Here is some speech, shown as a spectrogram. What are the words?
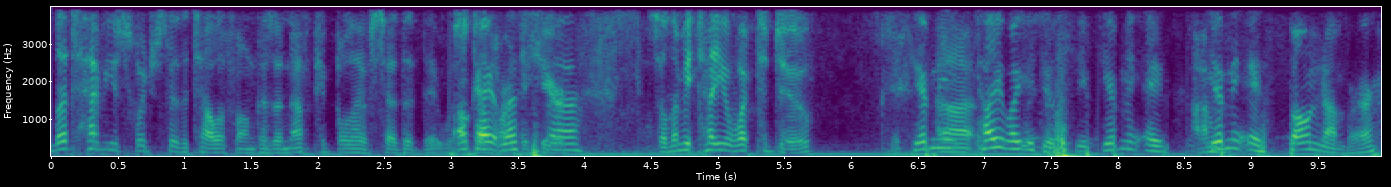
let's have you switch to the telephone because enough people have said that it was okay, hard to hear. Uh, so let me tell you what to do. Give me, uh, tell you what you do, Steve. Give me a, I'm, give me a phone number.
